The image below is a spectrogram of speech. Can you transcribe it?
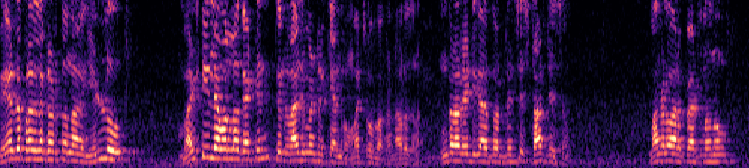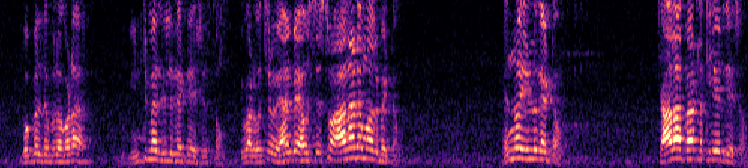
పేద ప్రజలు కడుతున్న ఇళ్ళు మల్టీ లెవెల్లో కట్టింది తెలుగు రాజమండ్రి కేంద్రం మర్చిపోబోకండి ఆ రోజున. ఇంద్రారెడ్డి గారితో తెచ్చి స్టార్ట్ చేసాం మంగళవారపేటలోను బొగ్గుల దెబ్బలో కూడా ఇంటి మీద ఇల్లు కట్టేసిస్తాం. ఇవాళ వచ్చిన వ్యాంబే హౌస్ సిస్టమ్ ఆనాడే మొదలుపెట్టాం. ఎన్నో ఇళ్ళు కట్టాం. చాలా పేటలు క్లియర్ చేసాం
